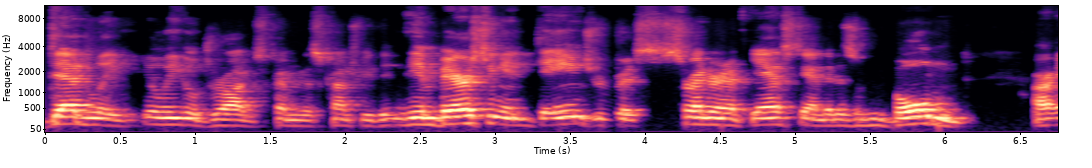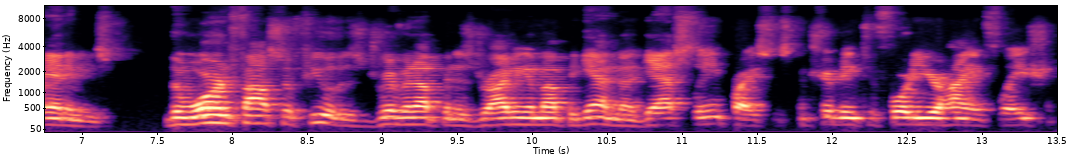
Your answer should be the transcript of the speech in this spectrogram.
deadly illegal drugs coming to this country, the, the, embarrassing and dangerous surrender in Afghanistan that has emboldened our enemies, the war on fossil fuel has driven up and is driving them up again, the gasoline prices contributing to 40 year high inflation.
